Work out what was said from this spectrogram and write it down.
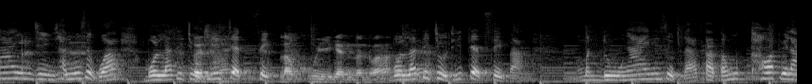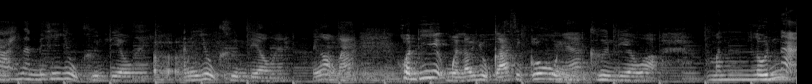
ง่ายจริงๆ ฉันรู้สึกว่าบนละติจูดที่ 70 เราคุยกันมันว่า บนละติจูดที่ 70 อะ มันดูง่ายที่สุดแล้ว แต่ต้องทอดเวลาให้มันไม่ใช่อยู่คืนเดียวไง เออเอออัอันนี้อยู่คืนเดียวไงนึกออกไหมอืมคนที่อยู่เหมือนเราอยู่ glass igloo เนี้ยอืมคืนเดียวอะ มันลุ้นอะ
